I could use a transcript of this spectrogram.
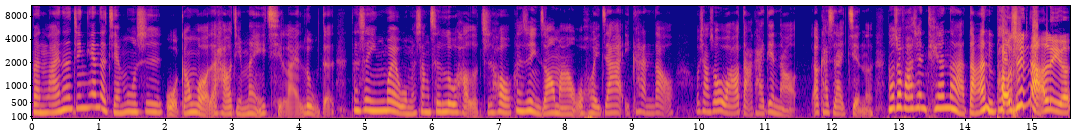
本来呢，今天的节目是我跟我的好姐妹一起来录的，但是因为我们上次录好了之后，但是你知道吗？我回家一看到，我想说我要打开电脑要开始来剪了，然后就发现天哪，档案跑去哪里了？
